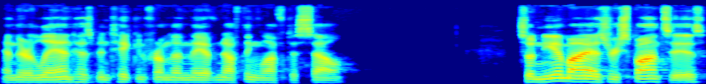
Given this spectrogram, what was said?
And their land has been taken from them, they have nothing left to sell. So Nehemiah's response is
